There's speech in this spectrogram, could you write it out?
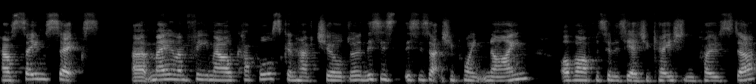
how same sex uh, male and female couples can have children. This is this is actually point nine of our fertility education poster.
